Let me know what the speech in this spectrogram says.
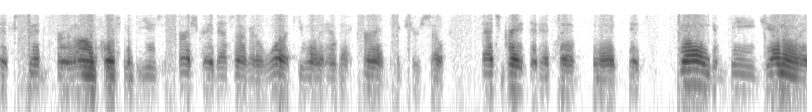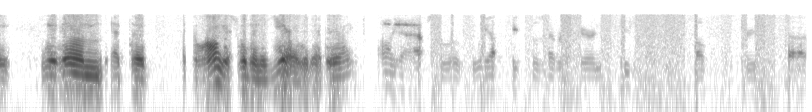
that's good for law enforcement to use in first grade, that's not going to work. You want to have that current picture. So that's great that it's a you know it's going to be generally within at the at the longest within a year. Would that be right? Oh yeah, absolutely. We update those every year and usually help through uh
